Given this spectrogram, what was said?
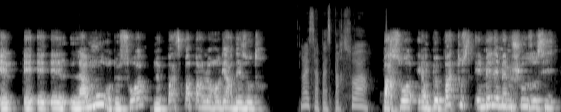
Et, et, et, l'amour de soi ne passe pas par le regard des autres. Ouais, ça passe par soi. Par soi. Et on peut pas tous aimer les mêmes choses aussi.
